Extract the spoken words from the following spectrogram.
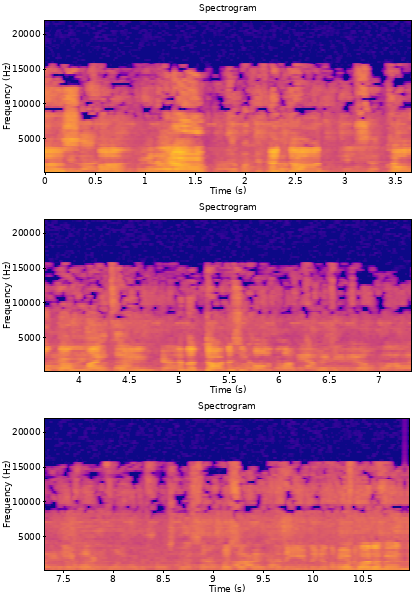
verse 5. Bring it up. The And God called the light day, and the darkness he called I'm night. gonna give you a bar in the morning with the first day. What's okay? In the evening Hey, brother, man.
